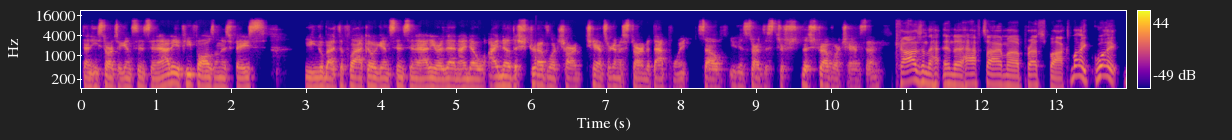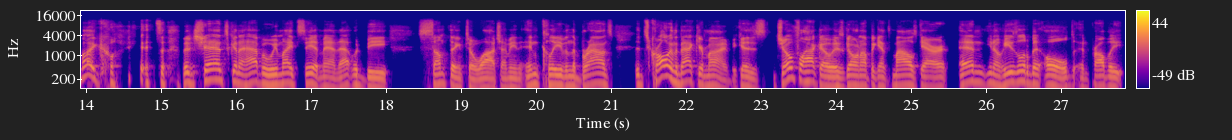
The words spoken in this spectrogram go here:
then he starts against Cincinnati. If he falls on his face, you can go back to Flacco against Cincinnati, or then I know I know the Streveler chart chance are going to start at that point. So you can start the, the Streveler chance then. Kaz in the in the halftime uh, press box. Mike White, Mike White. The chance going to happen. We might see it, man. That would be something to watch. I mean, in Cleveland, the Browns, it's crawling in the back of your mind because Joe Flacco is going up against Myles Garrett, and you know he's a little bit old and probably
